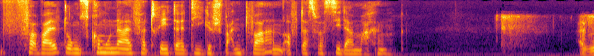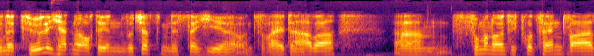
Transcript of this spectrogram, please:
Verwaltungs-, Kommunalvertreter, die gespannt waren auf das, was sie da machen? Also natürlich hatten wir auch den Wirtschaftsminister hier und so weiter, aber ähm, 95 Prozent waren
